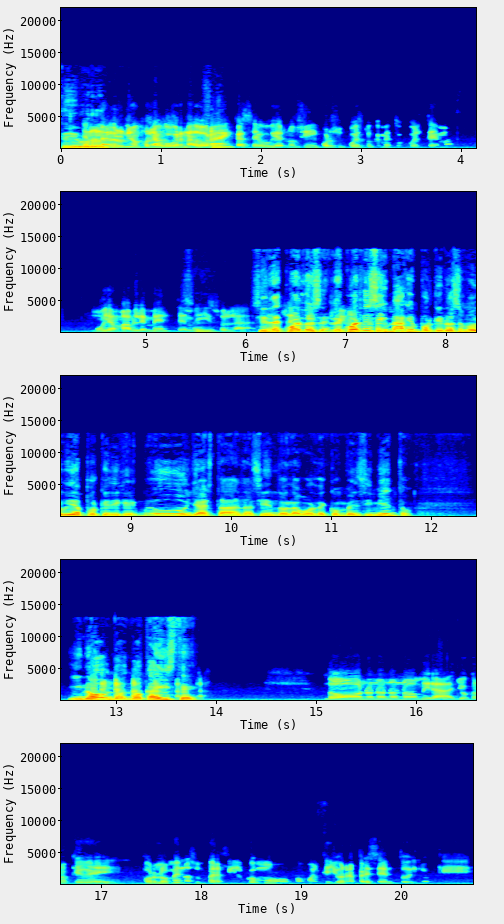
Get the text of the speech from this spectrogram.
en una reunión con la gobernadora en casa de gobierno, sí, por supuesto que me tocó el tema. Muy amablemente me hizo la. Sí, recuerdo, recuerdo esa imagen porque no se me olvida porque dije, uh, ya están haciendo labor de convencimiento. Y no, no, no caíste. no, no, no, no, no. Mira, yo creo que por lo menos un perfil como, como el que yo represento y lo que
